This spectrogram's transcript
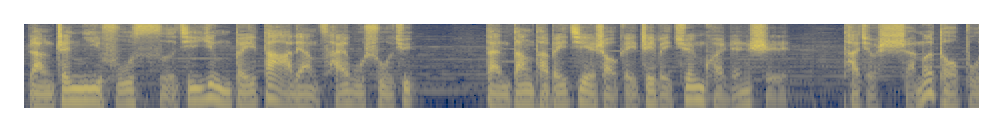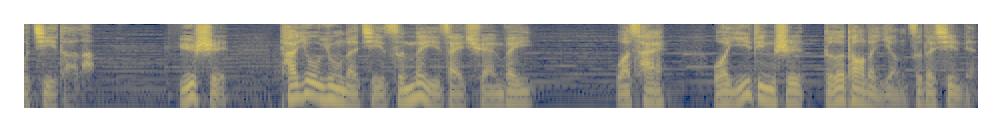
让珍妮弗死记硬背大量财务数据，但当他被介绍给这位捐款人时，他就什么都不记得了。于是他又用了几次内在权威。我猜，我一定是得到了影子的信任。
